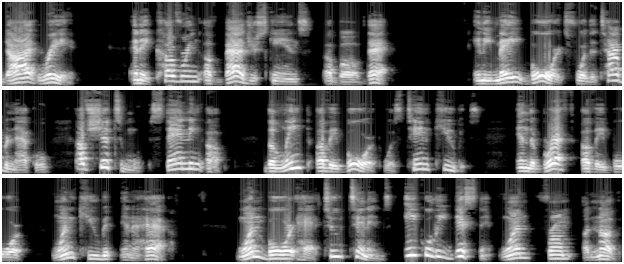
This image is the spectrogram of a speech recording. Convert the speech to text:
dyed red, and a covering of badger skins above that. And he made boards for the tabernacle of shittim standing up. The length of a board was ten cubits, and the breadth of a board one cubit and a half. One board had two tenons, equally distant one from another.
